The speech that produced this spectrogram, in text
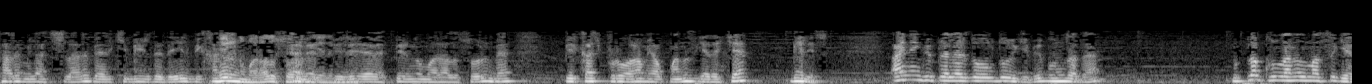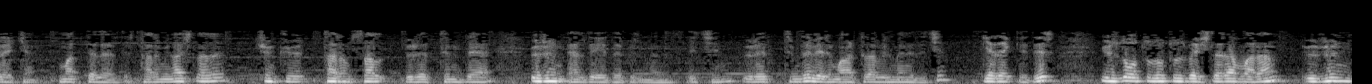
Tarım ilaççıları belki bir de değil birkaç bir numaralı sorun evet, diyelim. Biri, yani. Evet bir numaralı sorun ve birkaç program yapmanız gerekebilir. Aynen gübrelerde olduğu gibi bunda da mutlak kullanılması gereken maddelerdir. Tarım ilaçları çünkü tarımsal üretimde ürün elde edebilmeniz için, üretimde verim artırabilmeniz için gereklidir. %30-35'lere varan ürün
